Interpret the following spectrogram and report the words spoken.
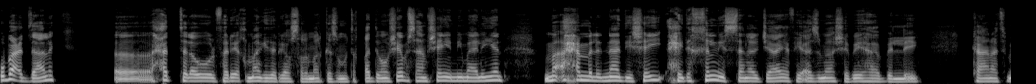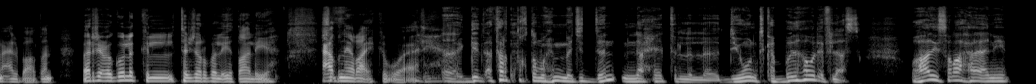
وبعد ذلك حتى لو الفريق ما قدر يوصل المركز المتقدم أو شيء بس أهم شيء إني ماليا ما أحمل النادي شيء حيدخلني السنة الجاية في أزمة شبيهة باللي كانت مع الباطن. برجع أقول لك التجربة الإيطالية. عطني رأيك أبو علي. آه، قد أثرت نقطة مهمة جدا من ناحية الديون تكبدها والإفلاس. وهذه صراحة يعني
